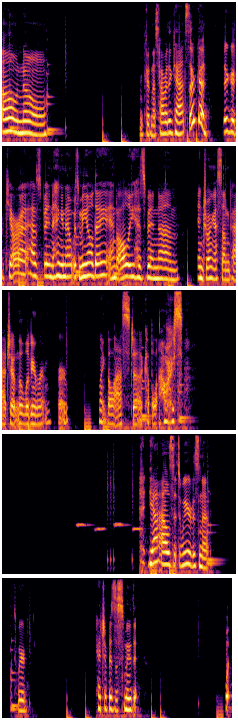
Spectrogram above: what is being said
oh no. Goodness, how are the cats? They're good. They're good. Kiara has been hanging out with me all day, and Ollie has been um, enjoying a sun patch out in the living room for like the last uh, couple hours. yeah, Alice, it's weird, isn't it? It's weird. Ketchup is a smooth. What?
